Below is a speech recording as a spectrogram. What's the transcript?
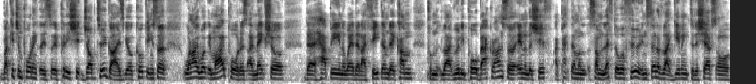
but kitchen porting is a pretty shit job too, guys. You're cooking. So when I work with my porters, I make sure they're happy in the way that I feed them. They come from like really poor backgrounds. So end of the shift, I pack them some leftover food instead of like giving to the chefs or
